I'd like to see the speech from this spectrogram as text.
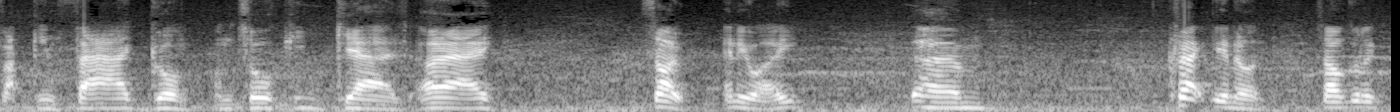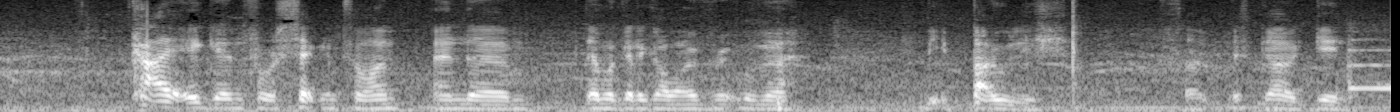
fucking fag gone. I'm talking gas, alright? So, anyway, um, cracking on. So I'm gonna cut it again for a second time, and um, then we're gonna go over it with a bit Polish. So let's go again.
